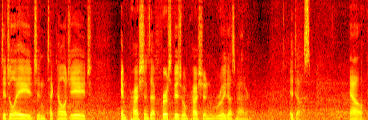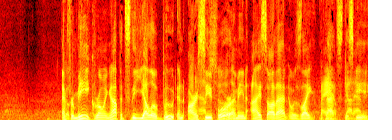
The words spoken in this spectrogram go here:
digital age and technology age, impressions, that first visual impression, really does matter. It does. Now. And for me, growing up, it's the yellow boot and RC4. Absolutely. I mean, I saw that and it was like, Bam, that's the ski.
